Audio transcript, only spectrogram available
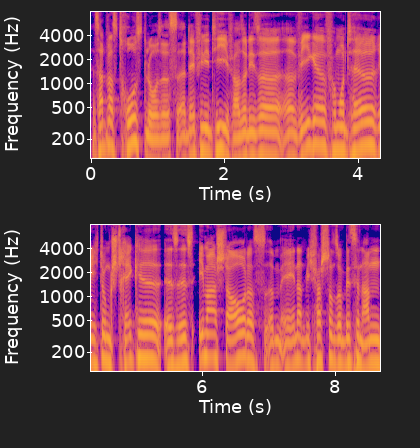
es hat was Trostloses, äh, definitiv. Also diese äh, Wege vom Hotel Richtung Strecke, es ist immer Stau, das ähm, erinnert mich fast schon so ein bisschen an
